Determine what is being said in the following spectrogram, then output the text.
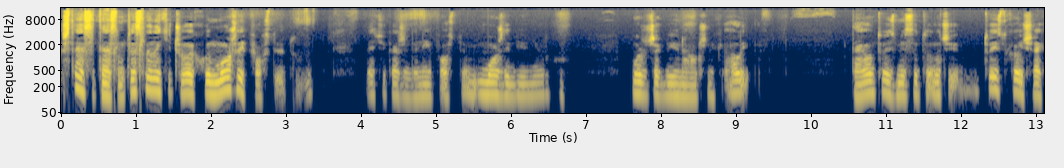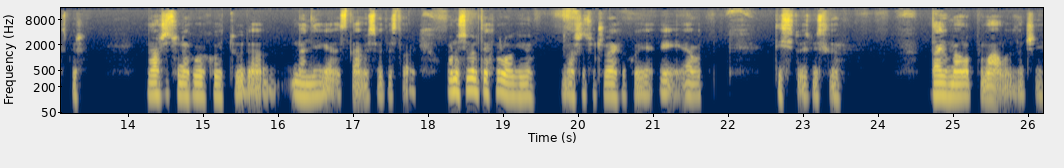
šta je sa Teslom? Tesla je neki čovjek koji možda i postoji tu. Neću kažem da nije postoji, možda je bio u Njurku, možda čak bio naučnik, ali da je on to izmislio, to, znači, to je isto kao i Šekspir. Našli su nekoga koji tu da na njega stave sve te stvari. Oni su imali tehnologiju, našli su čovjeka koji je, e, evo, ti si to izmislio. Daju malo po malo, znači,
